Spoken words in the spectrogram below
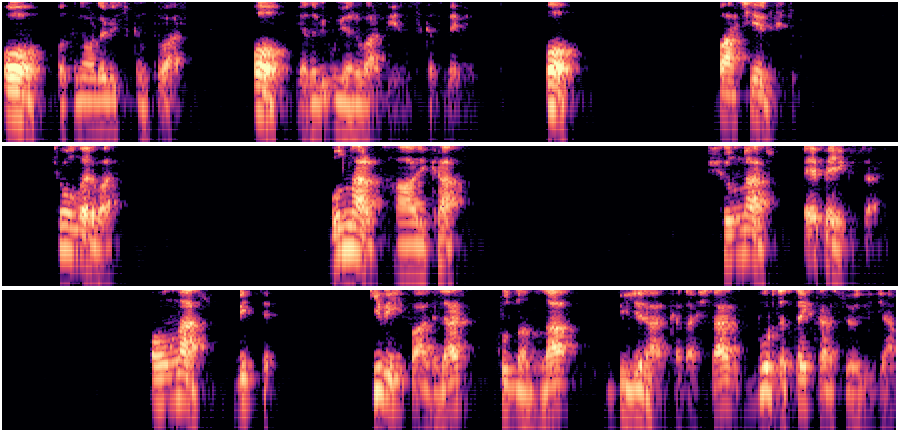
O. Bakın orada bir sıkıntı var. O ya da bir uyarı var diyelim sıkıntı demeyelim. O. Bahçeye düştü. Çoğulları var. Bunlar harika. Şunlar epey güzel. Onlar bitti. Gibi ifadeler kullanılabilir arkadaşlar. Burada tekrar söyleyeceğim.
